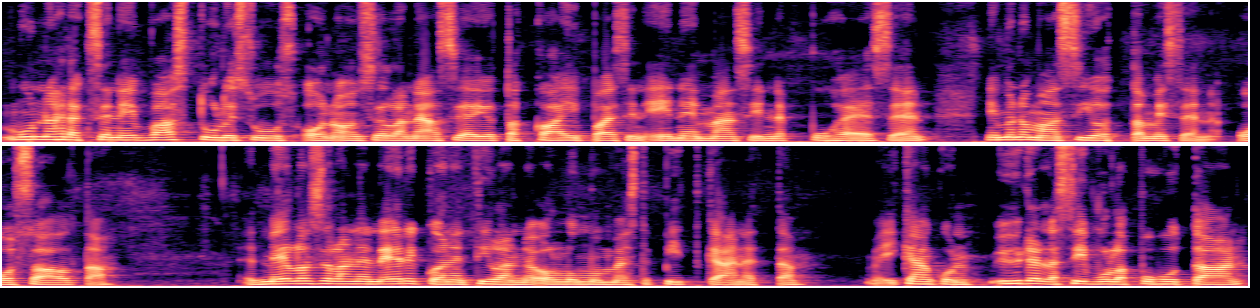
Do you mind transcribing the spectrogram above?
mun nähdäkseni vastuullisuus on, on sellainen asia, jota kaipaisin enemmän sinne puheeseen, nimenomaan sijoittamisen osalta. Et meillä on sellainen erikoinen tilanne ollut mun mielestä pitkään, että me ikään kuin yhdellä sivulla puhutaan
